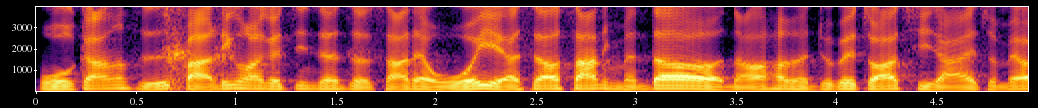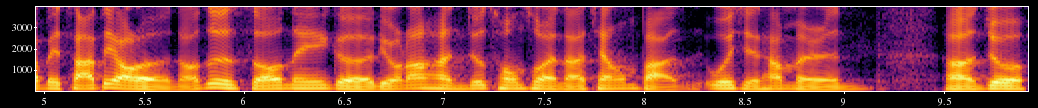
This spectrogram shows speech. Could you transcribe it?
我刚刚只是把另外一个竞争者杀掉，我也是要杀你们的。”然后他们就被抓起来，准备要被杀掉了。然后这个时候，那个流浪汉就冲出来拿枪把威胁他们的人啊、就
